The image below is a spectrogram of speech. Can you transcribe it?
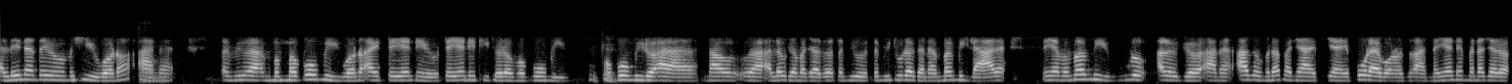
အလေးနဲ့သိရောမရှိဘူးပေါ့နော်အားနဲ့သမီးကမပို့မိဘူးပေါ့နော်အဲ့တရက်နေ့ကိုတရက်နေ့ထီထွတ်တော့မပို့မိဘူးမပို့မိတော့အဲ့ဒါနောက်အလုပ်ထဲမှာကျတော့သမီးကိုသမီးထိုးတဲ့ကဏ္ဍမတ်မိလားတဲ့။နေရမမတ်မိဘူးလို့အဲ့လိုပြောအဲ့ဒါအဲ့ဆိုမနက်ဖြန်ကျရင်ပြန်ပို့လိုက်ပေါ့နော်ဆိုတော့နေရက်နဲ့မနက်ကျတော့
